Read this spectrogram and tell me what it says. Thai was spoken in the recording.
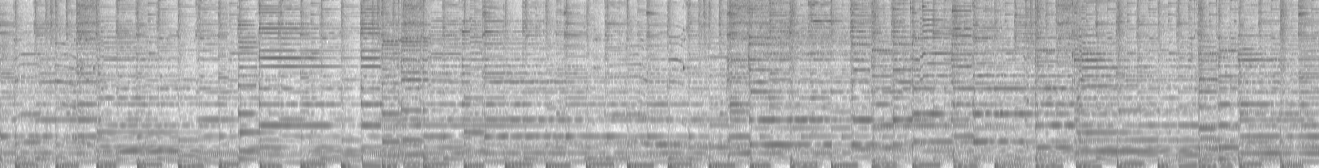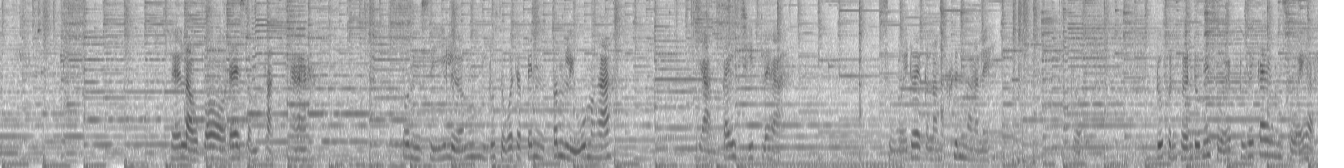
และเราก็ได้สัมผัสนะคะต้นสีเหลืองรู้สึกว่าจะเป็นต้นหลิวมั้งคะอย่างใกล้ชิดเลยค่ะ สวยด้วยกำลังขึ้นมาเลยดอกดูเผินๆดูไม่สวย ดูใกล้ๆมันสวยค่ะ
